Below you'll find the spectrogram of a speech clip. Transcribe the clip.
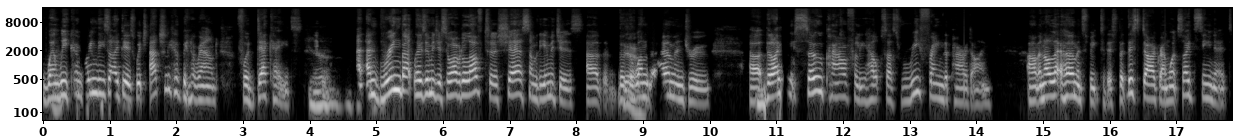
When we can bring these ideas, which actually have been around for decades, yeah. and, and, bring back those images. So, I would love to share some of the images. Uh, the, yeah. the one that Herman drew uh, mm. that I think so powerfully helps us reframe the paradigm. Um, and I'll let Herman speak to this, but this diagram, once I'd seen it,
